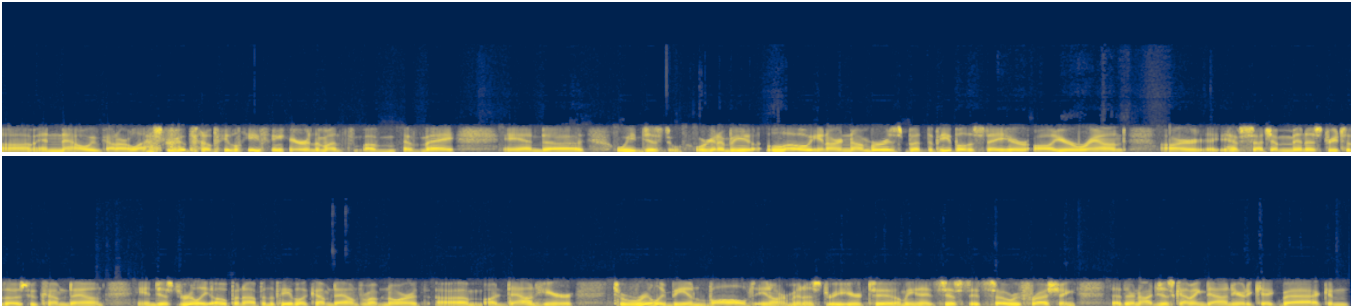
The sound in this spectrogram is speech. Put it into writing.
um, and now we've got our last group that'll be leaving here in the month of, of May, and uh, we just we're going to be low in our numbers, but the people that stay here all year round are have such a ministry to those who come down and just really open up. And the people that come down from up north um, are down here to really be involved in our ministry here too. I mean, it's just it's so refreshing that they're not just coming down here to kick back and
